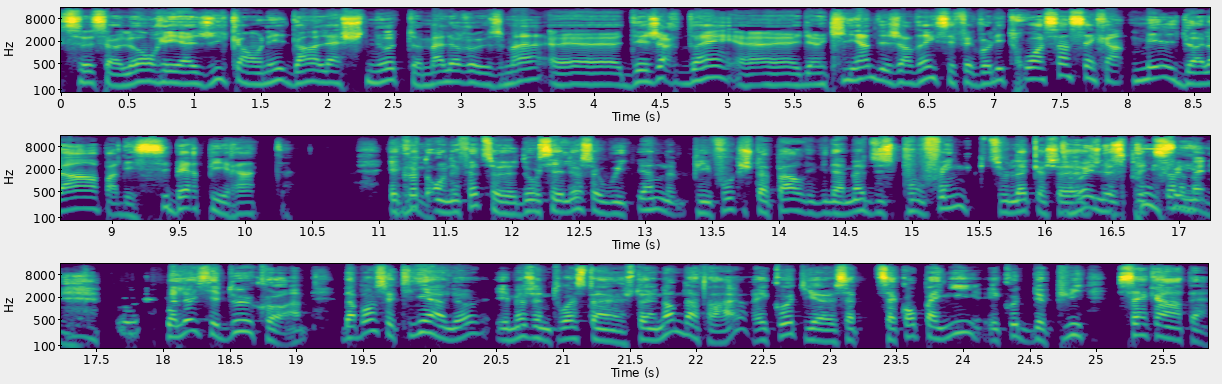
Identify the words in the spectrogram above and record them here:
C'est ça. Là, on réagit quand on est dans la chenoute, malheureusement. Euh, Desjardins, euh, il y a un client de Desjardins qui s'est fait voler 350 000 dollars par des cyberpirates. Écoute, on a fait ce dossier-là ce week-end, puis il faut que je te parle évidemment du spoofing, que tu voulais que je, Oui, je le t'explique ça. spoofing. Mais, mais là, c'est deux cas. hein. D'abord, ce client-là, imagine-toi, c'est un, c'est un homme d'affaires. Écoute, il a sa, sa compagnie, écoute, depuis 50 ans.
